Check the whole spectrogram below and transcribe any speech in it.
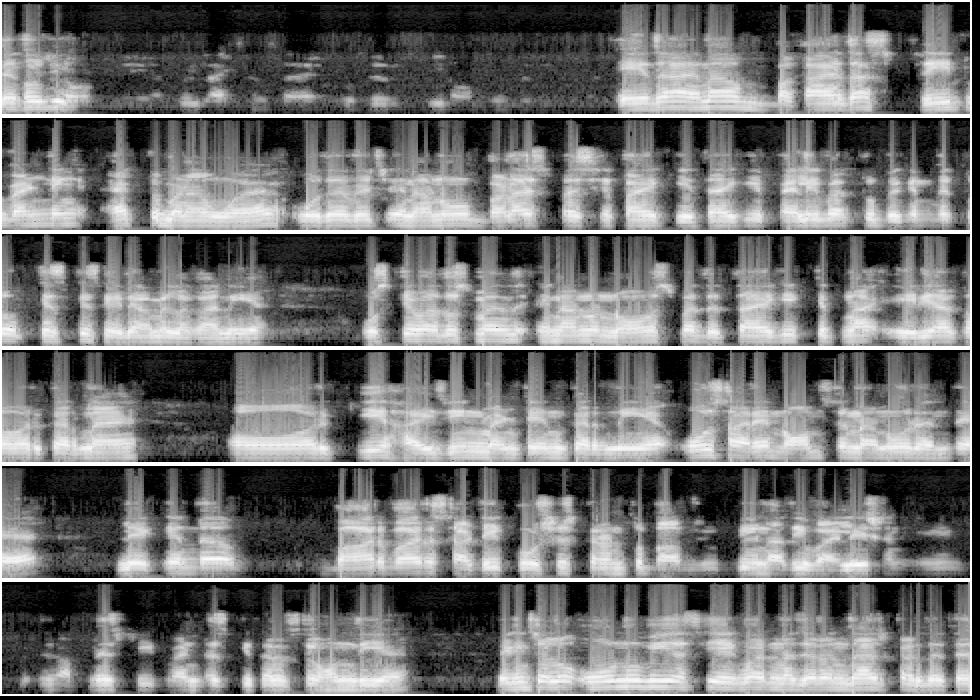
ਦੇਖੋ ਜੀ, ਇਹਦਾ ਹੈ ਨਾ ਬਕਾਇਦਾ ਸਟਰੀਟ ਵੈਂਡਿੰਗ ਐਕਟ ਬਣਾ ਹੋਇਆ ਹੈ, ਉਹਦੇ ਵਿੱਚ ਇਹਨਾਂ ਨੂੰ ਬੜਾ ਸਪੈਸੀਫਾਈ ਕੀਤਾ ਹੈ ਕਿ ਪਹਿਲੀ ਵਾਰ ਟੂ ਬਿਗਨ ਵਿਦ तो किस किस एरिया में लगानी है उसके बाद उसमें इन्होंने नॉर्म्स में देता है कि कितना एरिया कवर करना है और की हाइजीन मेंटेन करनी है ਉਹ ਸਾਰੇ ਨੋਰਮਸ ਇਹਨਾਂ ਨੂੰ ਰਹਿੰਦੇ ਹੈ। ਲੇਕਿਨ ਬਾਰ-ਬਾਰ ਸਾਡੀ ਕੋਸ਼ਿਸ਼ ਕਰਨ ਤੋਂ ਬਾਵਜੂਦ ਵੀ ਇਹਨਾਂ ਦੀ ਵਾਇਲੇਸ਼ਨ ਇਹ ਆਪਣੇ ਸਟਰੀਟ ਵੈਂਡਰਸ ਦੀ ਤਰਫ ਸੇ ਹੁੰਦੀ ਹੈ। ਲੇਕਿਨ ਚਲੋ ਉਹਨੂੰ ਵੀ ਅਸੀਂ ਇੱਕ ਵਾਰ ਨਜ਼ਰਅੰਦਾਜ਼ ਕਰ ਦਿੱਤੇ।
